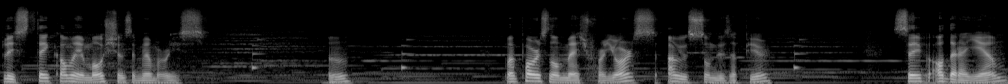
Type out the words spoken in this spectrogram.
please take all my emotions and memories. Hmm? My power is no match for yours, I will soon disappear. Save all that I am,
